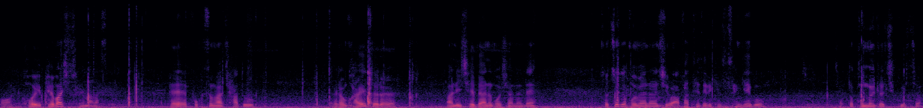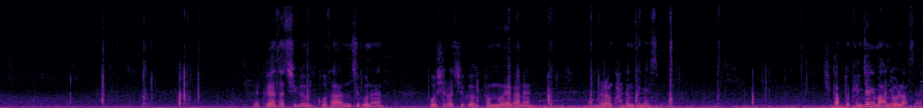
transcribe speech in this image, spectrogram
어, 거의 배밭이 제일 많았어요. 배, 복숭아, 자두 이런 과일들을 많이 재배하는 곳이었는데 저쪽에 보면은 지금 아파트들이 계속 생기고 자, 또 건물들 짓고 있죠. 네, 그래서 지금 고산 지구는 도시로 지금 변모해가는 어, 그런 과정 중에 있습니다. 집값도 굉장히 많이 올랐어요.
